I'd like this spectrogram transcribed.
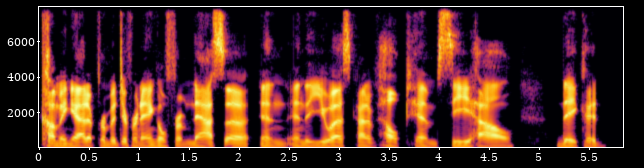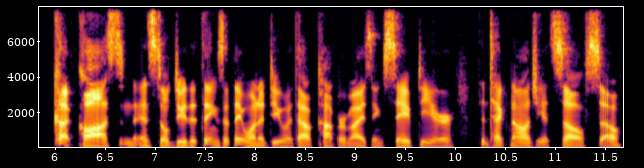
coming at it from a different angle from NASA and, in the US kind of helped him see how they could cut costs and, and still do the things that they want to do without compromising safety or the technology itself. So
